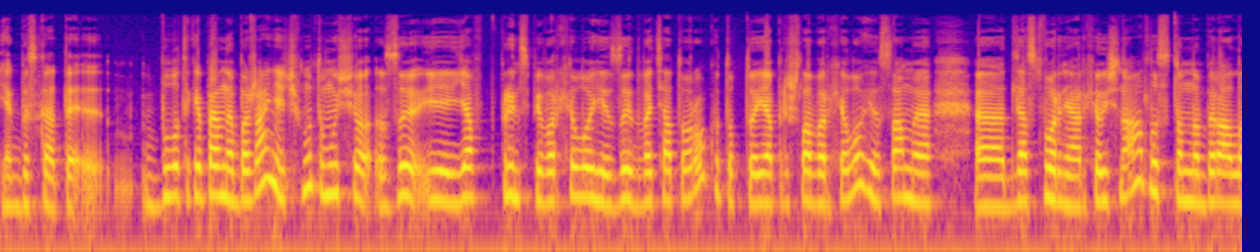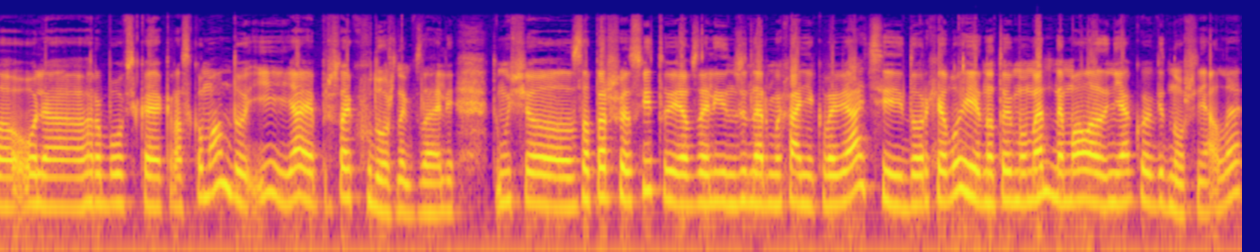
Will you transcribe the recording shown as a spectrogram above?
Як би сказати, е, було таке певне бажання. Чому? Тому що з я, в принципі, в археології з 20-го року, тобто я прийшла в археологію саме е, для створення археологічного атласу. Там набирала Оля Грабовська якраз команду, і я прийшла як художник взагалі. Тому що за першою освітою я взагалі інженер-механік в авіації, до археології на той момент не мала ніякого відношення. Але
